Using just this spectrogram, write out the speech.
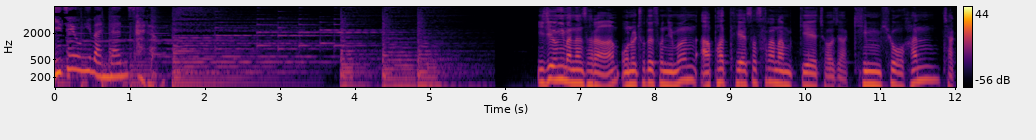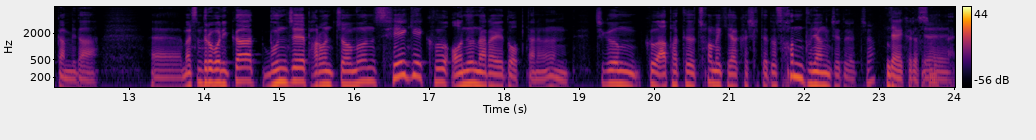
이재용이 만난 사람. 이재용이 만난 사람 오늘 초대 손님은 아파트에서 살아남기의 저자 김효한 작가입니다. 에, 말씀 들어보니까 문제 발언점은 세계 그 어느 나라에도 없다는 지금 그 아파트 처음에 계약하실 때도 선분양 제도였죠. 네, 그렇습니다.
